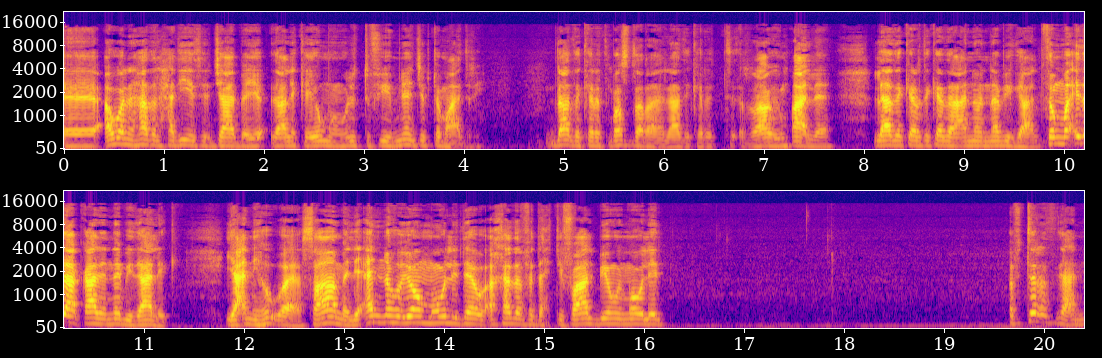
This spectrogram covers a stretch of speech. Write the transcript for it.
آه، أولا هذا الحديث جاء ذلك يوم ولدت فيه منين جبته؟ ما أدري. لا ذكرت مصدره لا ذكرت الراوي ماله لا ذكرت كذا أنه النبي قال. ثم إذا قال النبي ذلك يعني هو صام لأنه يوم مولده وأخذ في الاحتفال بيوم المولد. افترض يعني.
